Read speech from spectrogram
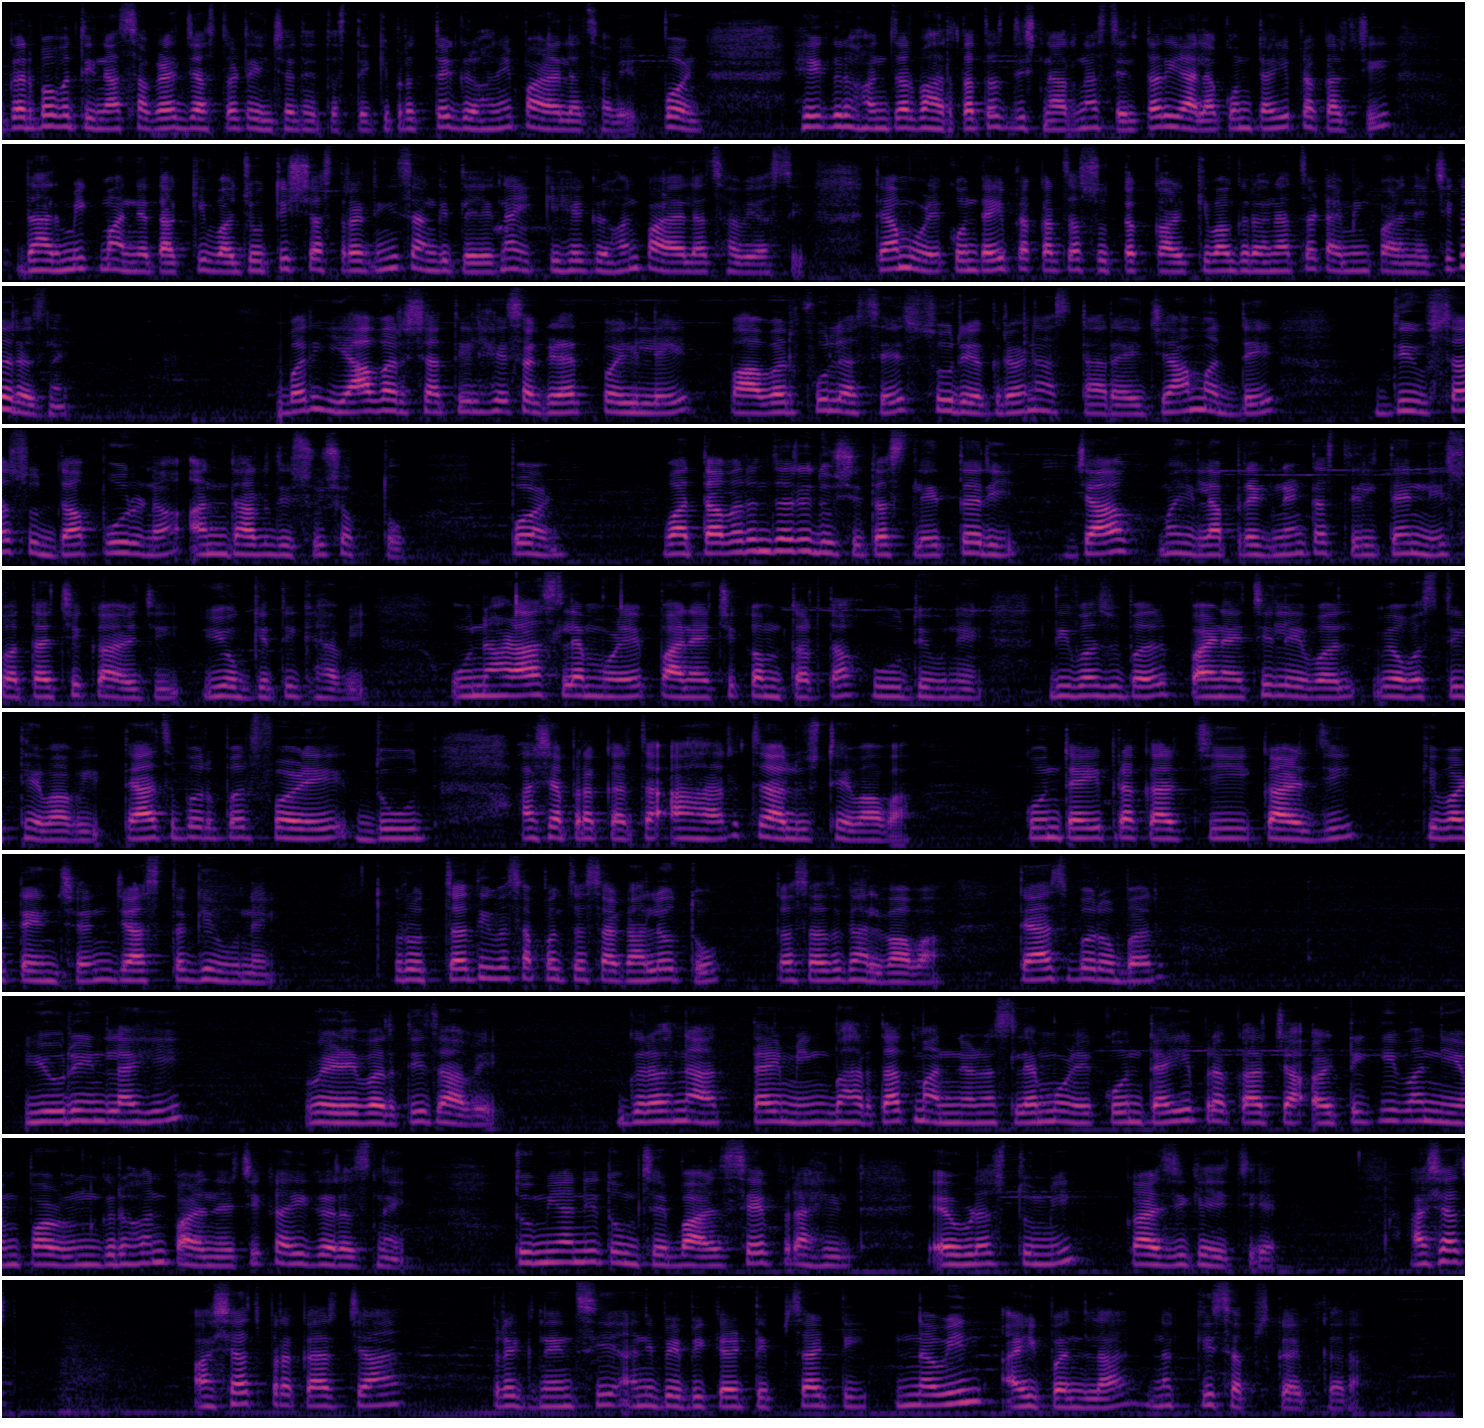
गर्भवतींना सगळ्यात जास्त टेन्शन येत असते की प्रत्येक ग्रहण हे पाळायलाच हवे. पण हे ग्रहण जर भारतातच दिसणार नसेल तर याला कोणत्याही प्रकारची धार्मिक मान्यता किंवा ज्योतिषशास्त्रांनी सांगितलेले नाही की हे ग्रहण पाळायलाच हवे असे. त्यामुळे कोणत्याही प्रकारचा सुतक काळ किंवा ग्रहणाचं टायमिंग पाळण्याची गरज नाही. बरं या वर्षातील हे सगळ्यात पहिले पॉवरफुल असे सूर्यग्रहण असणार आहे ज्यामध्ये दिवसासुद्धा पूर्ण अंधार दिसू शकतो. पण वातावरण जरी दूषित असले तरी ज्या महिला प्रेग्नंट असतील त्यांनी स्वतःची काळजी योग्य ती घ्यावी. उन्हाळा असल्यामुळे पाण्याची कमतरता होऊ देऊ नये. दिवसभर पाण्याची लेवल व्यवस्थित ठेवावी. त्याचबरोबर फळे दूध अशा प्रकारचा आहार चालूच ठेवावा. कोणत्याही प्रकारची काळजी किंवा टेन्शन जास्त घेऊ नये. रोजचा दिवस आपण जसा घालवतो तसाच घालवावा. त्याचबरोबर युरिनलाही वेळेवरती जावे. ग्रहणात टायमिंग भारतात मान्य नसल्यामुळे कोणत्याही प्रकारच्या अटी किंवा नियम पाळून ग्रहण पाळण्याची काही गरज नाही. तुम्ही आणि तुमचे बाळ सेफ राहील एवढंच तुम्ही काळजी घ्यायची आहे. अशाच अशाच प्रकारच्या प्रेग्नेन्सी आणि बेबी केअर टिप्ससाठी नवीन आईपनला नक्की सबस्क्राईब करा.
